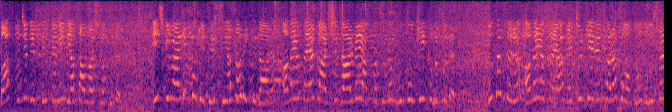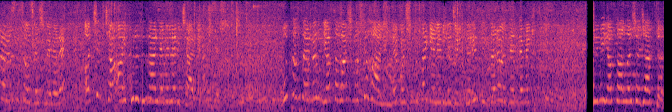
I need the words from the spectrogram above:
baskıcı bir sistemin yasallaşmasıdır. İç güvenlik paketi siyasal iktidarın anayasaya karşı darbe yapmasının hukuki kılıfıdır. Bu tasarı anayasaya ve Türkiye'nin taraf olduğu uluslararası sözleşmelere açıkça aykırı düzenlemeler içermektedir. Bu tasarının yasalaşması halinde başımıza gelebilecekleri sizlere özetlemek istiyorum. Yasallaşacaktır.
